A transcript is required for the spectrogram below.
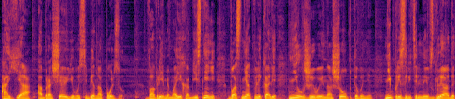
а я обращаю его себе на пользу. Во время моих объяснений вас не отвлекали ни лживые нашептывания, ни презрительные взгляды,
